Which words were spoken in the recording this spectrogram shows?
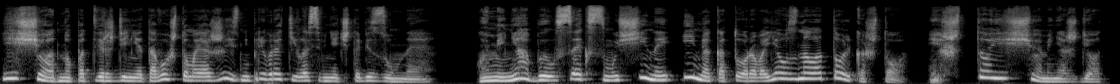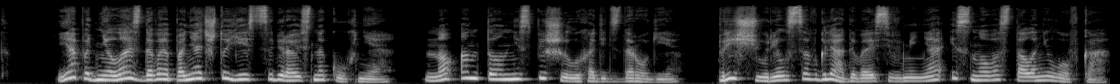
Еще одно подтверждение того, что моя жизнь превратилась в нечто безумное. У меня был секс с мужчиной, имя которого я узнала только что. И что еще меня ждет? Я поднялась, давая понять, что есть собираюсь на кухне. Но Антон не спешил уходить с дороги. Прищурился, вглядываясь в меня, и снова стало неловко.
